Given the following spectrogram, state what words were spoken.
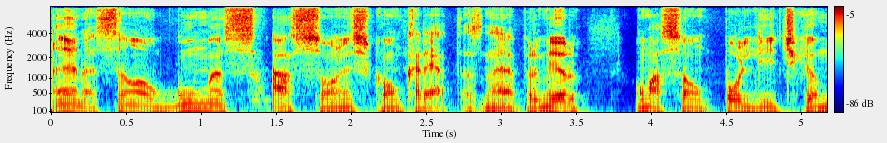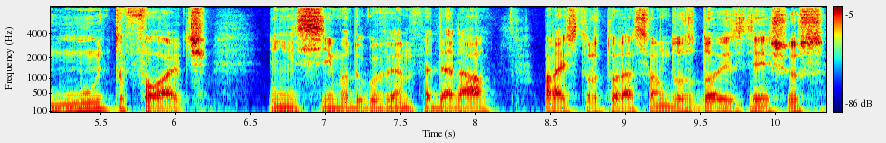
Ana, são algumas ações concretas, né? Primeiro, uma ação política muito forte em cima do governo federal para a estruturação dos dois eixos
